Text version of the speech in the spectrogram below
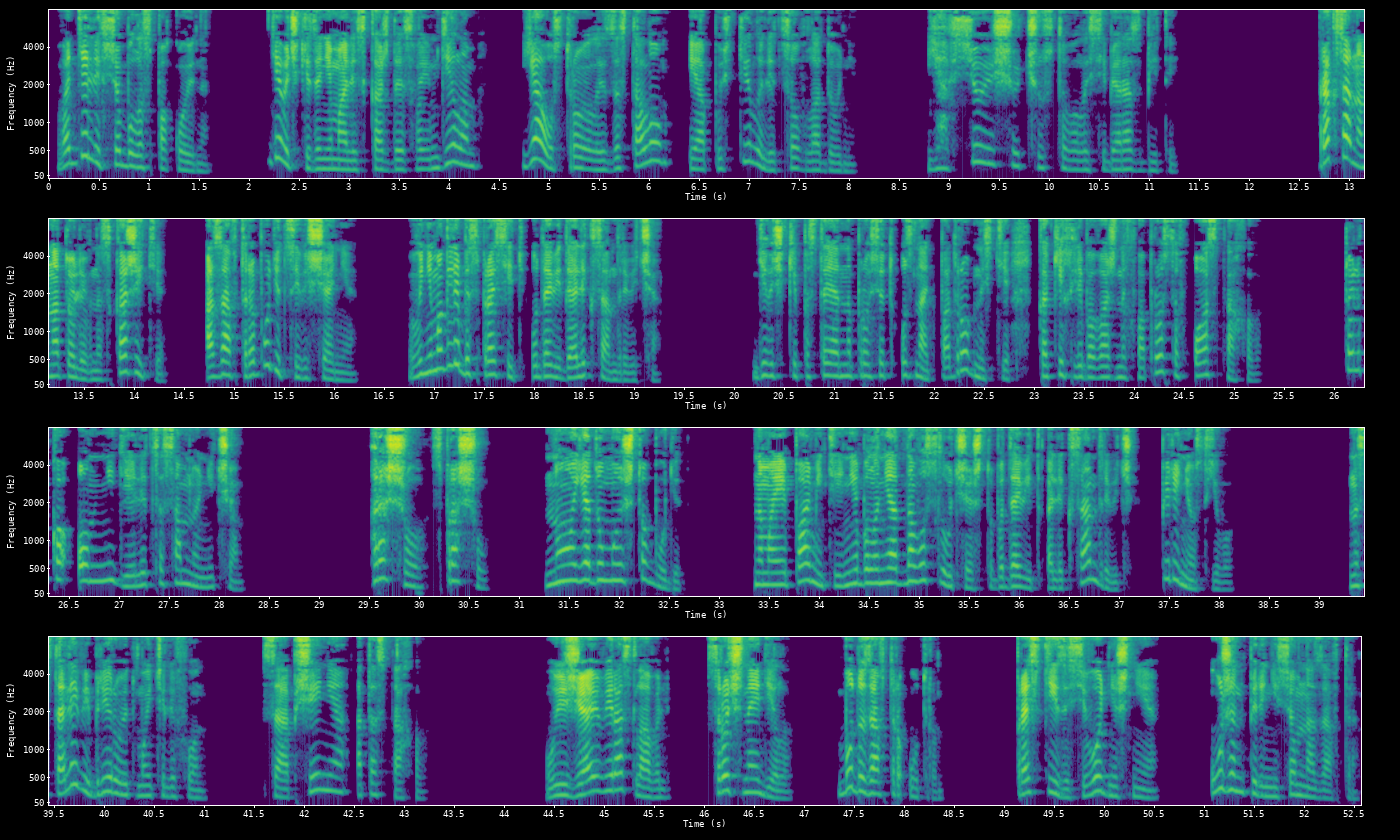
В отделе все было спокойно. Девочки занимались каждая своим делом, я устроилась за столом и опустила лицо в ладони. Я все еще чувствовала себя разбитой. «Роксана Анатольевна, скажите, А завтра будет совещание? Вы не могли бы спросить у Давида Александровича? Девочки постоянно просят узнать подробности каких-либо важных вопросов у Астахова. Только он не делится со мной ничем. Хорошо, спрошу. Но я думаю, что будет. На моей памяти не было ни одного случая, чтобы Давид Александрович перенес его. На столе вибрирует мой телефон. Сообщение от Астахова. Уезжаю в Ярославль. Срочное дело. Буду завтра утром. Прости за сегодняшнее. Ужин перенесем на завтра.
